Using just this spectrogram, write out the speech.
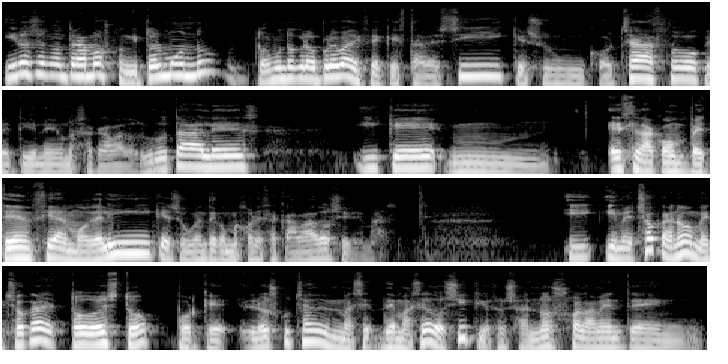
Y nos encontramos con que todo el mundo, todo el mundo que lo prueba dice que esta vez sí, que es un cochazo, que tiene unos acabados brutales y que mm, es la competencia el Model I, que seguramente con mejores acabados y demás. Y, me choca, ¿no? Me choca todo esto porque lo he escuchado en demasiados sitios. O sea, no solamente en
